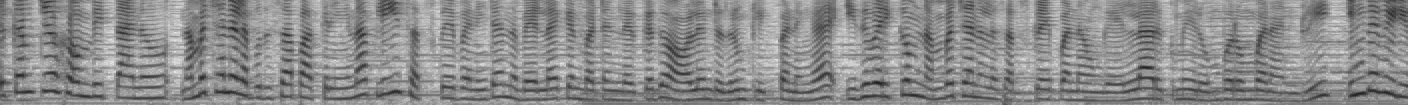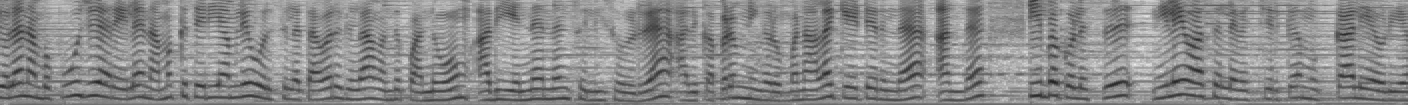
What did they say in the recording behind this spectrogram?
வெல்கம் டு ஹோம் வித் தானு நம்ம சேனலை புதுசாக பார்க்குறீங்கன்னா ப்ளீஸ் சப்ஸ்கிரைப் பண்ணிட்டு அந்த பெல் ஐக்கன் பட்டனில் இருக்கிறது ஆல்ன்றதும் கிளிக் பண்ணுங்கள் இது வரைக்கும் நம்ம சேனலை சப்ஸ்கிரைப் பண்ணவங்க எல்லாருக்குமே ரொம்ப ரொம்ப நன்றி. இந்த வீடியோவில் நம்ம பூஜை அறையில் நமக்கு தெரியாமலே ஒரு சில தவறுகள்லாம் வந்து பண்ணுவோம். அது என்னென்னு சொல்லி சொல்கிறேன் அதுக்கப்புறம் நீங்கள் ரொம்ப நாளாக கேட்டிருந்த அந்த தீப கொலுசு நிலைவாசலில் வச்சிருக்க முக்காலியோடைய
